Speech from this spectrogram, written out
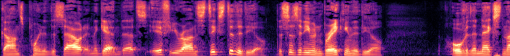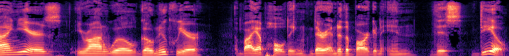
Gantz pointed this out. And again, that's if Iran sticks to the deal. This isn't even breaking the deal. Over the next nine years, Iran will go nuclear by upholding their end of the bargain in this deal.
